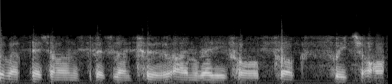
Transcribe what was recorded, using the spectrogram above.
Tsukuba station on Spaceland 2, I'm ready for proc switch off.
